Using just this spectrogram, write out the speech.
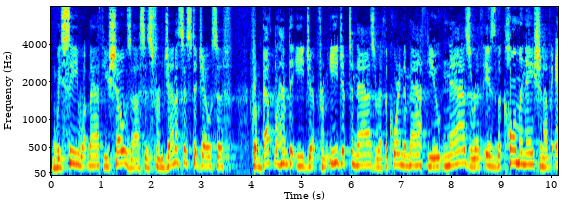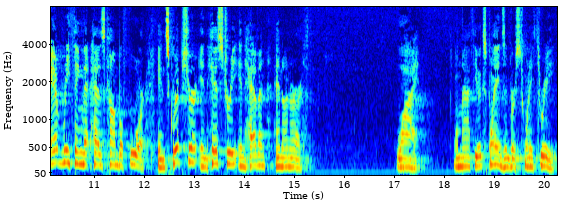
And we see what Matthew shows us is from Genesis to Joseph, from Bethlehem to Egypt, from Egypt to Nazareth, according to Matthew, Nazareth is the culmination of everything that has come before in Scripture, in history, in heaven, and on earth. Why? Well, Matthew explains in verse 23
